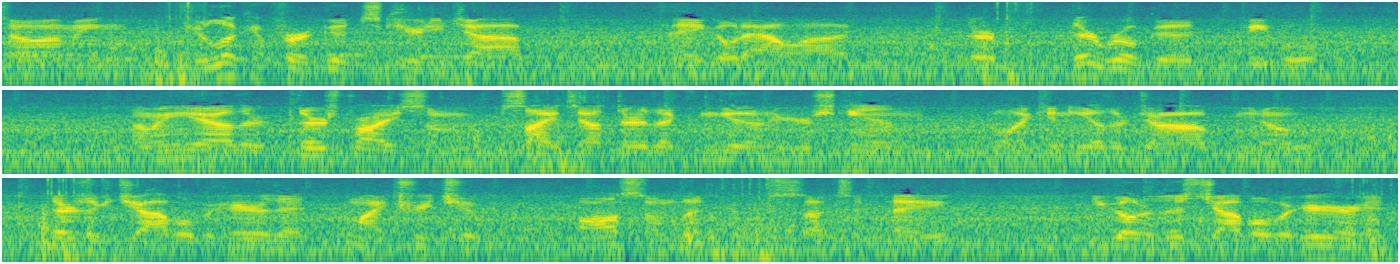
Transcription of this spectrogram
So, I mean, if you're looking for a good security job, hey, go to Allied. They're they're real good people. I mean, yeah, there, there's probably some sites out there that can get under your skin, like any other job. You know, there's a job over here that might treat you awesome, but sucks at pay you go to this job over here and it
